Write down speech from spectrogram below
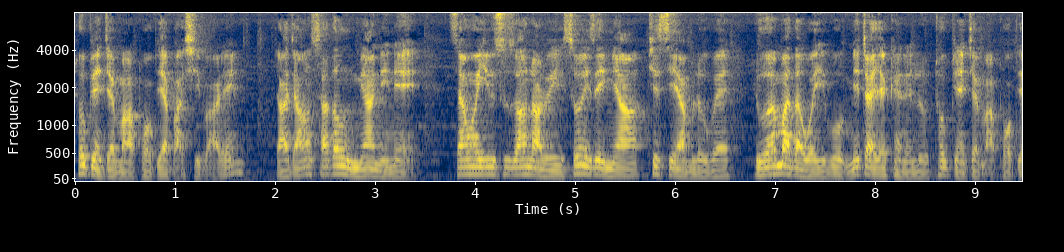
ထုတ်ပြန်ချက်မှာဖော်ပြပါရှိပါတယ်။ဒါကြောင့်စားသုံးသူများအနေနဲ့ စံဝယ်ယူစုဆောင်းတာတွေစိုးရိမ်စိတ်များဖြစ်เสียမလို့ပဲလိုအပ်မှသာဝယ်ယူဖို့မြစ်တာရက်ခံတယ်လို့ထုတ်ပြန်ချက်မှာဖော်ပြ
